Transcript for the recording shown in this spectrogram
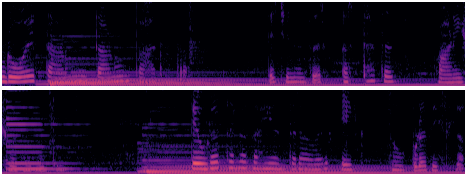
डोळे ताणून ताणून पाहत होता. त्याची नजर अर्थातच पाणी शोधत होती. तेवढ्यात त्याला काही अंतरावर एक झोपडं दिसलं.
